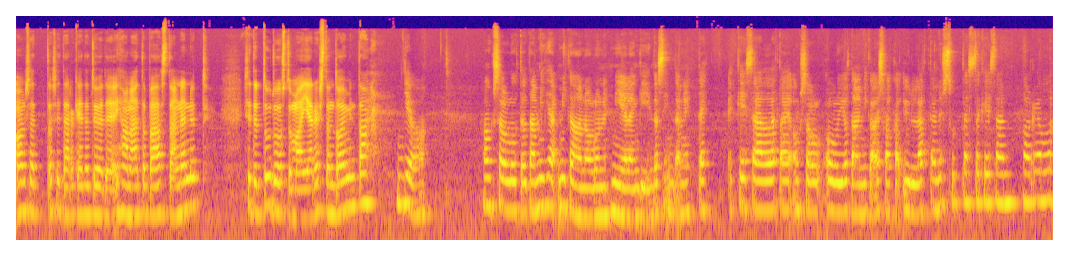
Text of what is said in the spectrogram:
on se tosi tärkeää työtä ja ihanaa, että päästään ne nyt sitten tutustumaan järjestön toimintaan. Joo. Onko ollut, tota, mikä, mikä on ollut nyt mielenkiintoisinta nyt kesällä tai onko se ollut jotain, mikä olisi vaikka yllättänyt sut tässä kesän varrella?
